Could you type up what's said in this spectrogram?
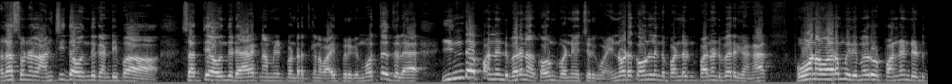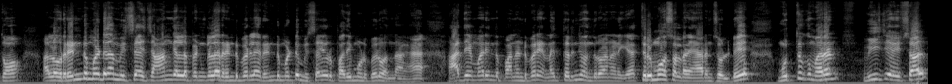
அதான் சொன்னல அன்சிதா வந்து கண்டிப்பா சத்யா வந்து டேரக்ட் நாமினேட் பண்றதுக்கான வாய்ப்பு இருக்கு மொத்தத்துல இந்த பன்னெண்டு பேரை நான் கவுண்ட் பண்ணி வச்சிருக்கேன். என்னோட கவுண்ட்ல இந்த பன்னெண்டு பன்னெண்டு பேர் இருக்காங்க. போன வாரம் இதே மாதிரி ஒரு பன்னெண்டு எடுத்தோம். அதுல ஒரு ரெண்டு மட்டும் தான் மிஸ் ஆயிடுச்சு. ஆண்கள் பெண்கள் ரெண்டு பேர்ல ரெண்டு மட்டும் மிஸ் ஆகி ஒரு பதிமூணு பேர் வந்தாங்க. அதே மாதிரி இந்த பன்னெண்டு பேர் எனக்கு தெரிஞ்சு வந்துருவான்னு நினைக்கிறேன். திரும்ப சொல்றேன் யாருன்னு சொல்லிட்டு. முத்துக்குமரன் விஜய் விஷால்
